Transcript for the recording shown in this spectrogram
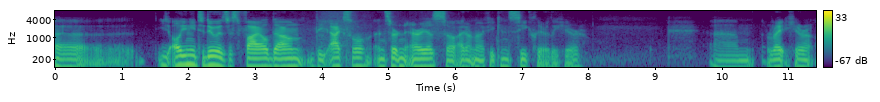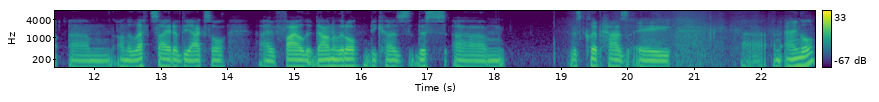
uh, all you need to do is just file down the axle in certain areas. So I don't know if you can see clearly here. Um, right here um, on the left side of the axle, I've filed it down a little because this um, this clip has a uh, an angle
